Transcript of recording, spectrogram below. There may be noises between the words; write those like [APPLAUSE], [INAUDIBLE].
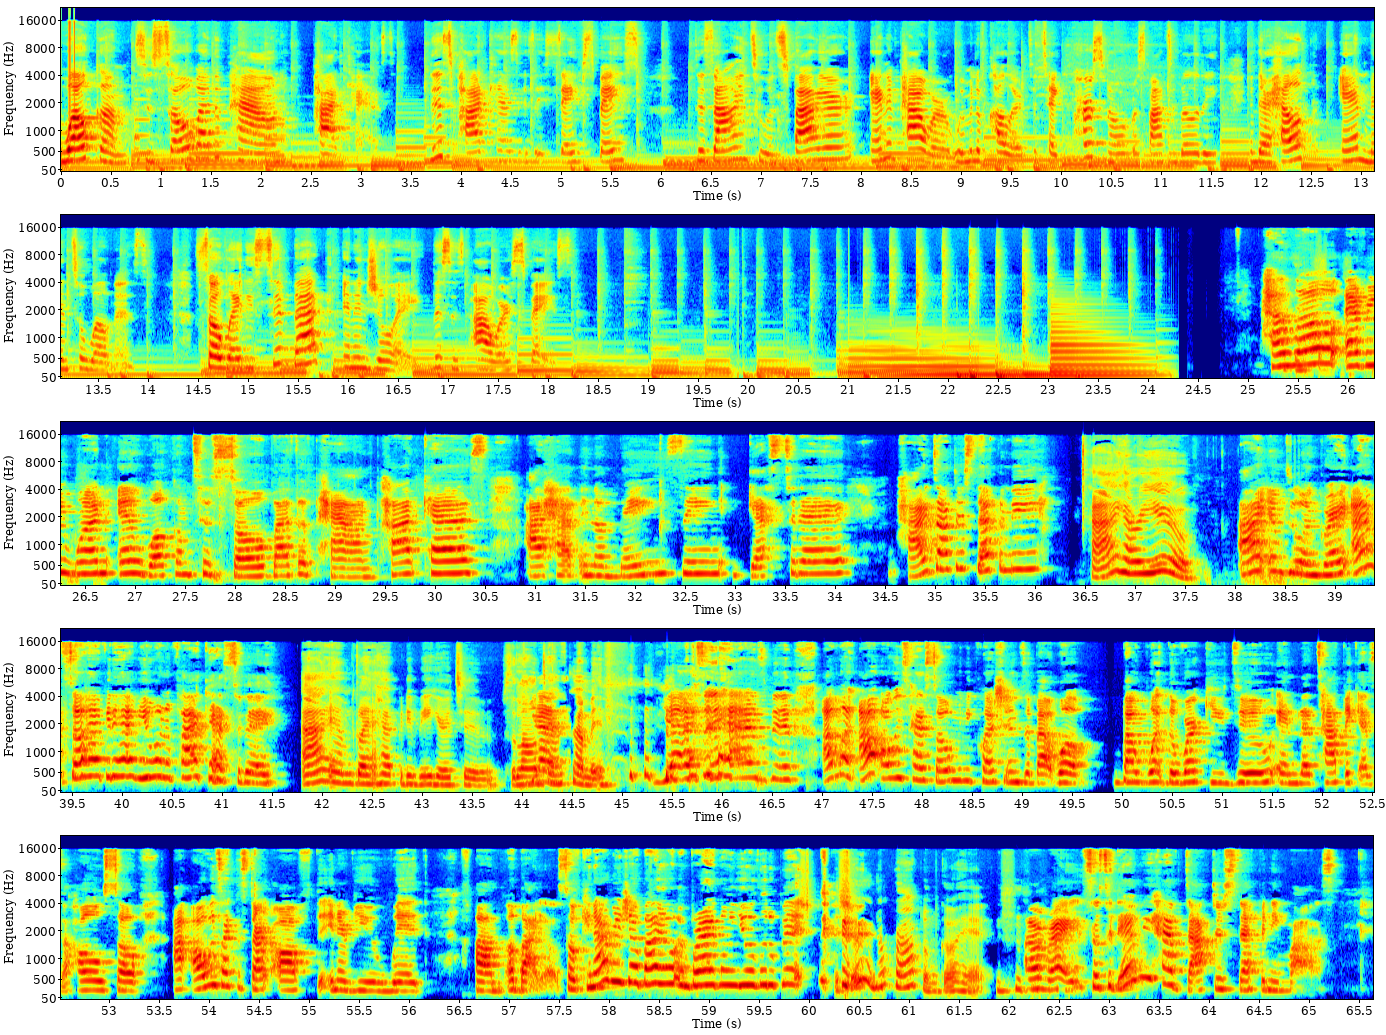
Welcome to Soul by the Pound podcast. This podcast is a safe space designed to inspire and empower women of color to take personal responsibility in their health and mental wellness. So, ladies, sit back and enjoy. This is our space. Hello, everyone, and welcome to Soul by the Pound podcast. I have an amazing guest today. Hi, Dr. Stephanie. Hi, how are you? I am doing great. I am so happy to have you on the podcast today. I am glad, happy to be here too. It's a long yes. time coming. [LAUGHS] yes, it has been. I'm like, I always have so many questions about, well, about what the work you do and the topic as a whole. So I always like to start off the interview with um, a bio. So can I read your bio and brag on you a little bit? sure, no problem. Go ahead. [LAUGHS] All right. So today we have Dr. Stephanie Moss.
